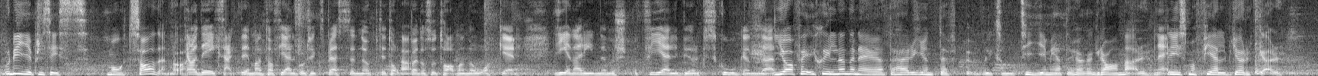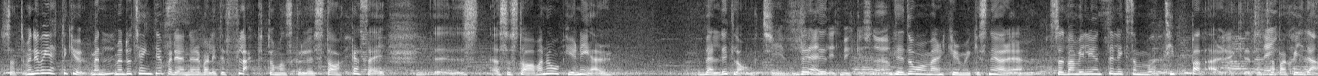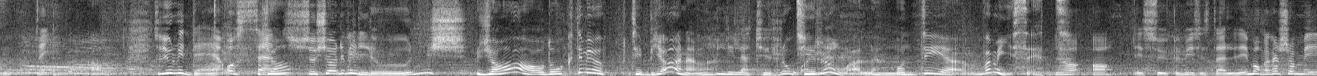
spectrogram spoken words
Och det är ju precis mot sadeln då. Ja, det är exakt det. Man tar Fjällgårdsexpressen upp till toppen Ja. och så tar man och åker, genar in över fjällbjörksskogen där. Ja, för skillnaden är ju att det här är ju inte liksom 10 meter höga granar. Nej. Mm. Det är ju små fjällbjörkar. Så att, men det var jättekul. Men, men då tänkte jag på det när det var lite flackt och man skulle staka sig. Eh, Alltså stavarna åker ju ner väldigt långt. Det är väldigt mycket snö. Det är då man märker hur mycket snö det är. Så att man vill ju inte liksom tippa där riktigt och Nej. tappa skidan. Nej. Så gjorde vi det och sen Ja. så körde vi lunch. Ja, och då åkte vi upp till björnen. Lilla Tyrol. Tyrol. Och det var mysigt. Ja, ja, det är supermysigt ställe. Det är många kanske som ja,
